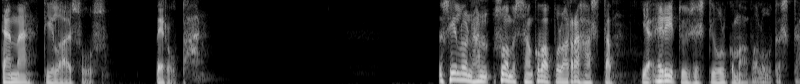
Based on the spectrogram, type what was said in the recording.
Tämä tilaisuus perutaan. Silloinhan Suomessa on kova pula rahasta ja erityisesti ulkomaanvaluutasta.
